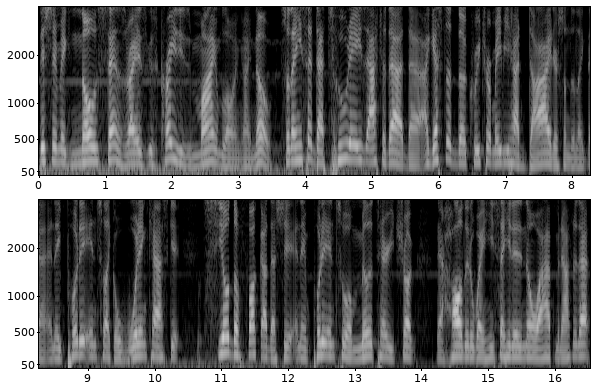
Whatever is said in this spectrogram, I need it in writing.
this shit makes no sense, right? It's, it's crazy. It's mind blowing. I know. So then he said that two days after that, that I guess the, the creature maybe had died or something like that. And they put it into like a wooden casket, sealed the fuck out that shit, and then put it into a military truck that hauled it away. He said he didn't know what happened after that.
